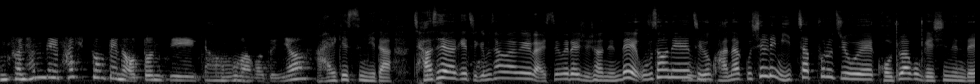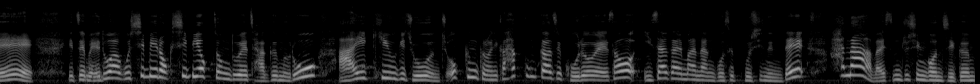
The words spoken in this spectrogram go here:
봉천 현대 40평대는 어떤지 어. 궁금하거든요. 알겠습니다. 자세하게 지금 상황을 말씀을 해주셨는데 우선은 네. 지금 관악구 신림 2차 푸르지오에 거주하고 계시는데 이제 네. 매도하고 11억, 12억 정도의 자금으로 아이 키우기 좋은 조금 그러니까 학군까지 고려해서 이사 갈 만한 곳을 보시는데 하나 말씀 주신 건 지금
